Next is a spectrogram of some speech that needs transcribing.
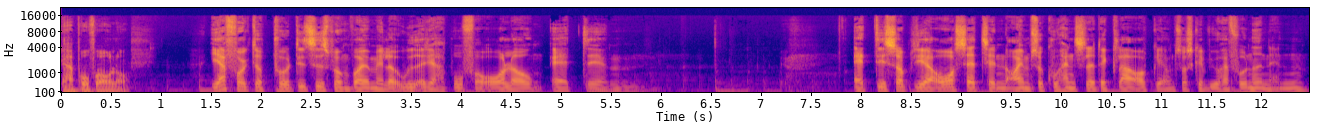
Jeg har brug for overlov. Jeg frygter på det tidspunkt, hvor jeg melder ud, at jeg har brug for overlov, at, øh, at det så bliver oversat til, at så kunne han slet ikke klare opgaven, så skal vi jo have fundet en anden.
